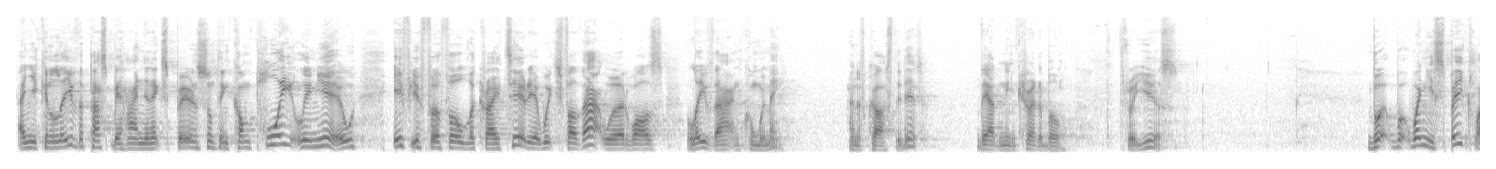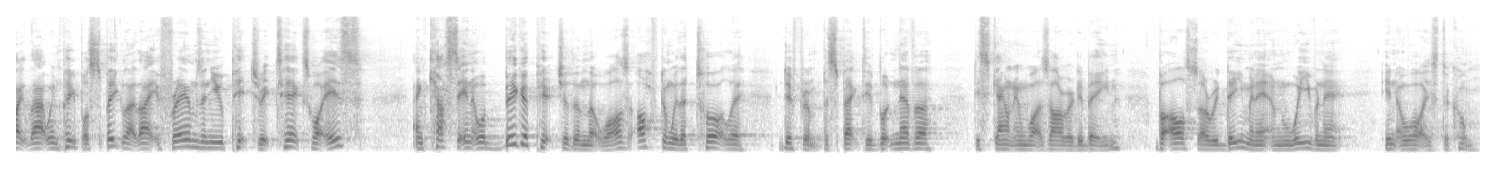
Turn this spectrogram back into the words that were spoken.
and you can leave the past behind and experience something completely new if you fulfill the criteria, which for that word was, Leave that and come with me. And of course, they did. They had an incredible three years. But, but when you speak like that, when people speak like that, it frames a new picture. It takes what is and casts it into a bigger picture than that was, often with a totally different perspective, but never discounting what has already been, but also redeeming it and weaving it into what is to come.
